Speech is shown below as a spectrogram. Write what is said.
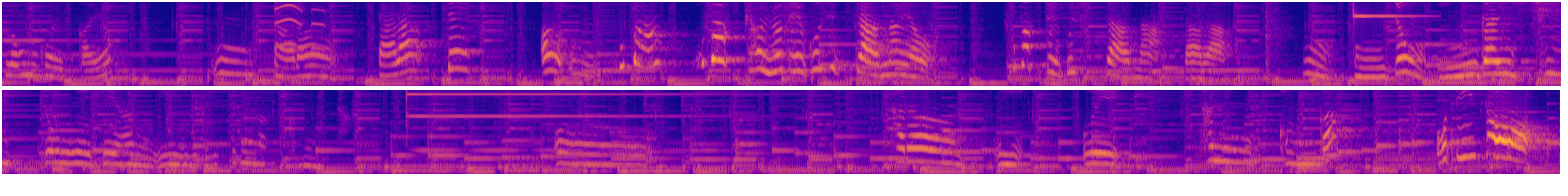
그런 걸까요? 음, 나라, 나라? 네. 아, 음, 호박? 호박 별로 되고 싶지 않아요. 호박 되고 싶지 않아, 나라. 음, 종종 인간 실존에 대한 이유를 생각합니다. 어, 사람이 왜 사는 건가? 어디서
